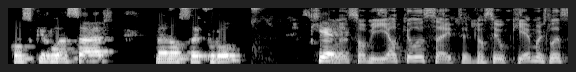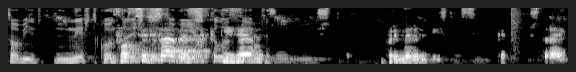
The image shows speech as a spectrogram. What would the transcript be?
conseguir lançar, mas não sei por onde que é... Lança ao Miguel que ele aceita. Não sei o que é, mas lança ao Neste contexto, Vocês sabem Miguel que, tivemos. Um primeiro-ministro assim um bocadinho estranho,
